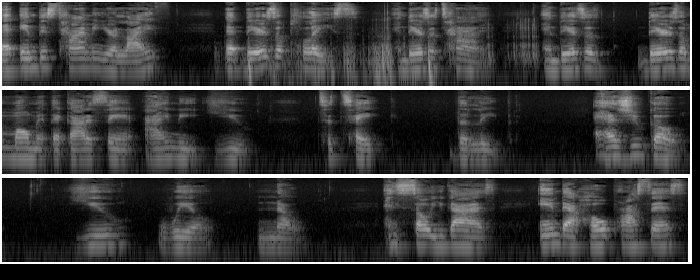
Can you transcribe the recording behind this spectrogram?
that in this time in your life that there's a place and there's a time and there's a there's a moment that God is saying, I need you to take the leap. As you go, you will know. And so, you guys, in that whole process,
